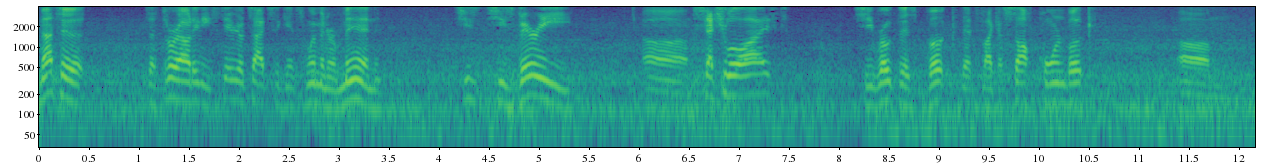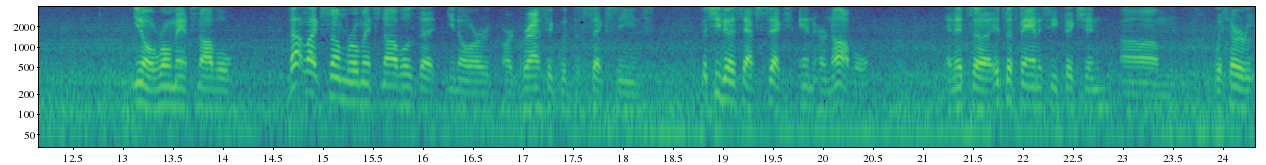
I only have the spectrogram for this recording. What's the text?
not to to throw out any stereotypes against women or men. She's she's very um, sexualized. She wrote this book that's like a soft porn book. Um, you know, a romance novel. Not like some romance novels that, you know, are, are graphic with the sex scenes, but she does have sex in her novel. And it's a it's a fantasy fiction um, with her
